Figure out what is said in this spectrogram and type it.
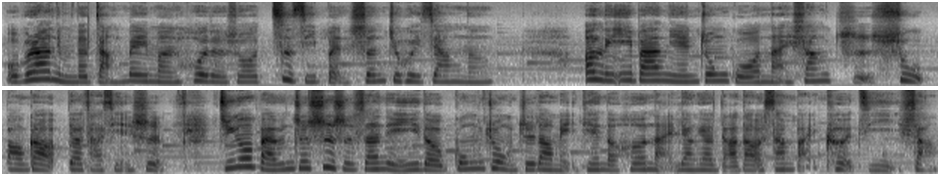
我不知道你们的长辈们，或者说自己本身就会这样呢？二零一八年中国奶商指数报告调查显示，仅有百分之四十三点一的公众知道每天的喝奶量要达到三百克及以上，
